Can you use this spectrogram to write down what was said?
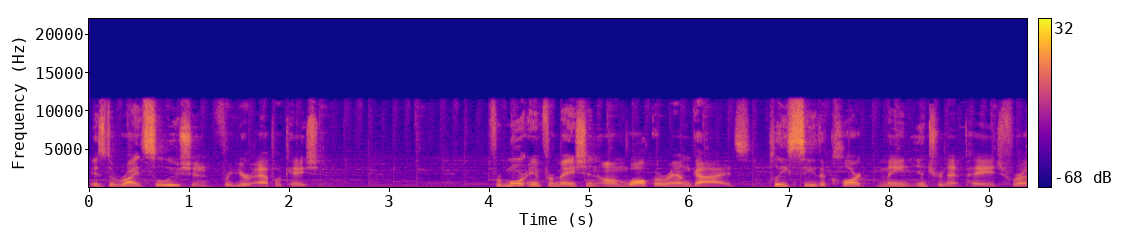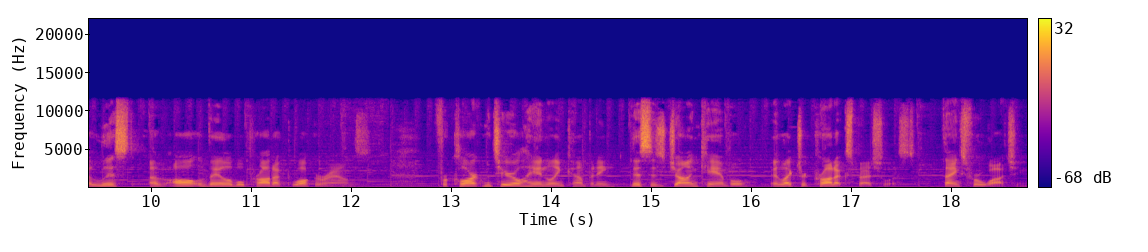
is the right solution for your application. For more information on walk-around guides, please see the Clark main intranet page for a list of all available product walkarounds. For Clark Material Handling Company, this is John Campbell, Electric Product Specialist. Thanks for watching.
